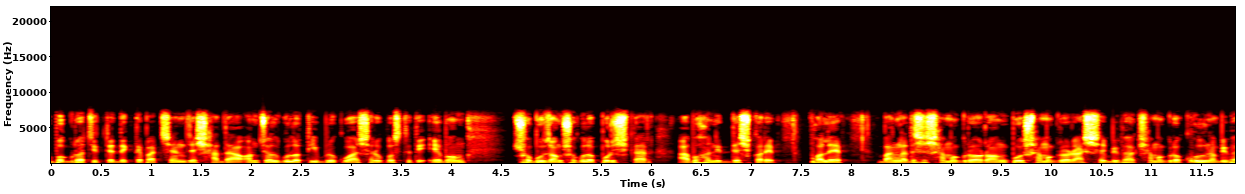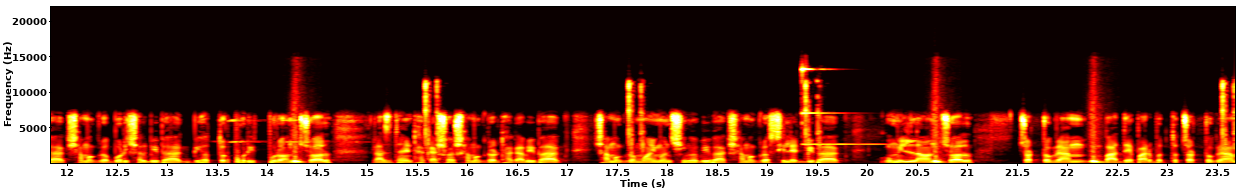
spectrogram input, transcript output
উপগ্রহ চিত্রে দেখতে পাচ্ছেন যে সাদা অঞ্চলগুলো তীব্র কুয়াশার উপস্থিতি এবং সবুজ অংশগুলো পরিষ্কার আবহাওয়া নির্দেশ করে। ফলে বাংলাদেশের সমগ্র রংপুর, সমগ্র রাজশাহী বিভাগ, সমগ্র খুলনা বিভাগ, সমগ্র বরিশাল বিভাগ, বৃহত্তর ফরিদপুর অঞ্চল, রাজধানী ঢাকা সহ সমগ্র ঢাকা বিভাগ, সমগ্র ময়মনসিংহ বিভাগ, সমগ্র সিলেট বিভাগ, কুমিল্লা অঞ্চল চট্টগ্রাম বাদে পার্বত্য চট্টগ্রাম,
